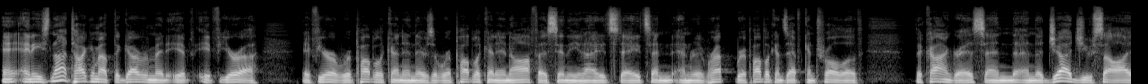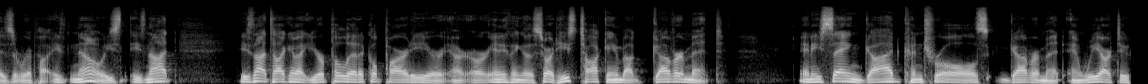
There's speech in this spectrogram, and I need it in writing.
And, and he's not talking about the government if, if you're a if you're a Republican and there's a Republican in office in the United States and, and Rep- Republicans have control of the Congress and and the judge you saw is a Republican. No, he's he's not. He's not talking about your political party or, or, or anything of the sort. He's talking about government. And he's saying God controls government and we are to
